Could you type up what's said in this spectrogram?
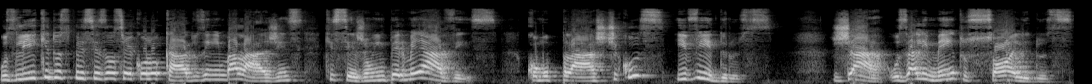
os líquidos precisam ser colocados em embalagens que sejam impermeáveis, como plásticos e vidros. Já os alimentos sólidos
